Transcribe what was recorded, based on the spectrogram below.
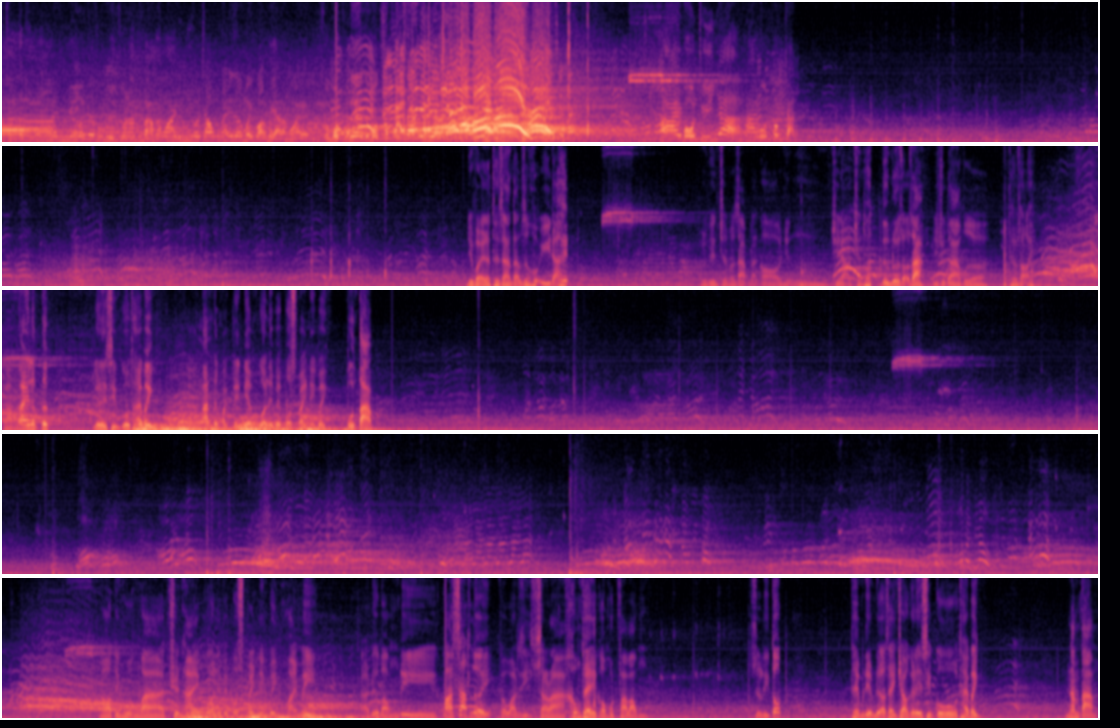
nhớ nhớ phòng thủ số 5 thì bám ra ngoài đừng đi vào trong. Nãy giờ mấy quả bẻ ra ngoài đấy. Số 1 cũng thế số 1 đánh sát đi kìa hai bốn chú ý nhá. Hai bốn không chắn Như vậy là thời gian tạm dừng hội ý đã hết. Huấn luyện viên Trần Văn Giáp đã có những chỉ đạo chiến thuật tương đối rõ ràng như chúng ta vừa theo dõi. Và ngay lập tức Gelesimco Thái Bình ngăn được mạch lên điểm của Liverpool Bank Ninh Bình 48 Đó tình Chuyển hai của Liverpool Spain Ninh Bình, Hoài My đã đưa bóng đi quá sát lưới và Wadi Sara không thể có một pha bóng xử lý tốt. Thêm một điểm nữa dành cho Gelesimco Thái Bình. 5-8.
